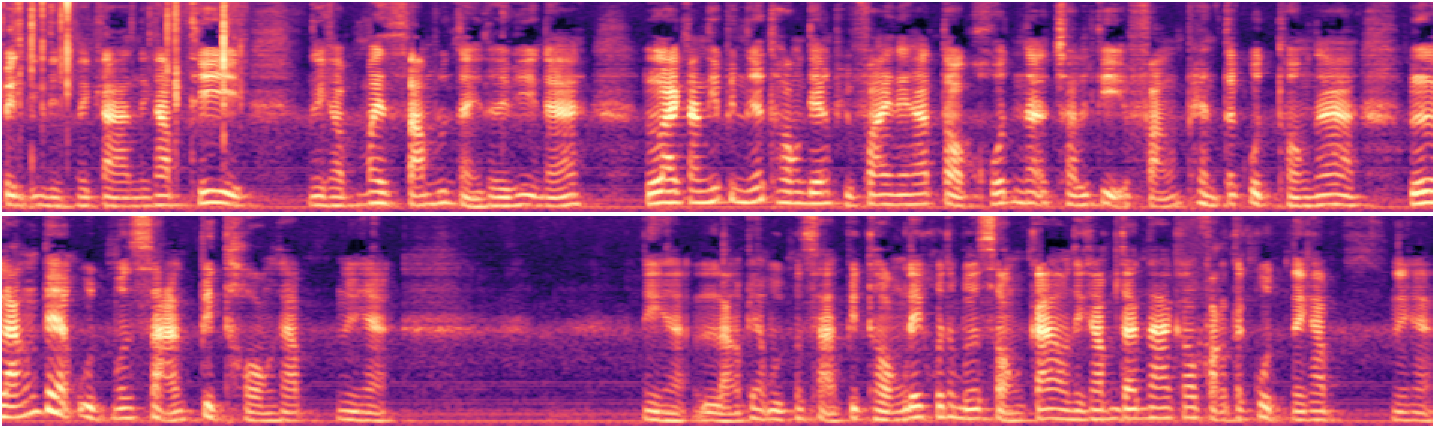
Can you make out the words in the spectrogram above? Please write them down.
เป็นอีกหนึ่งรายการนะครับที่นี่ครับไม่ซ้ำรุ่นไหนเลยพี่นะ รายการนี้เป็นเนื้อทองแดงผิวไฟนะฮะต่อโคดนะชาลิติฝังแผ่นตะกุดทองหน้า หลังแบบอุดมวลสารปิดทองครับนี่ฮะนี่ฮะหลังแบบอุดมวลสารปิดทองเลขโค้ดเบอร์สองเก้านะครับด้านหน้าก็ฝังตะกุดนะครับนี่ฮะ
